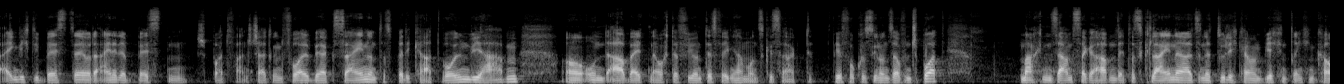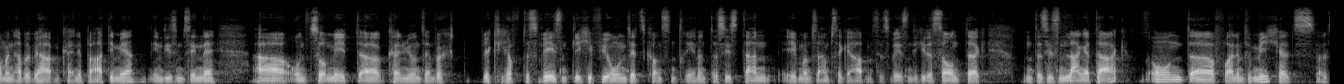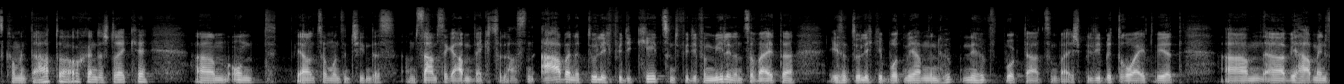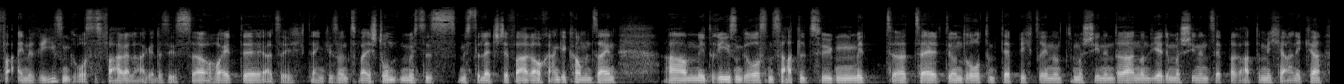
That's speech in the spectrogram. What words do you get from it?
eigentlich die beste oder eine der besten Sportveranstaltungen in Vorarlberg sein und das Prädikat wollen wir haben äh, und arbeiten auch dafür. Und deswegen haben wir uns gesagt, wir fokussieren uns auf den Sport, machen den Samstagabend etwas kleiner, also natürlich kann man Bierchen trinken kommen, aber wir haben keine Party mehr in diesem Sinne. Äh, und somit äh, können wir uns einfach wirklich auf das Wesentliche für uns jetzt konzentrieren. Und das ist dann eben am Samstagabend das Wesentliche der Sonntag. Und das ist ein langer Tag. Und äh, vor allem für mich als als Kommentator auch an der Strecke. Ähm, und ja, und so haben wir uns entschieden, das am Samstagabend wegzulassen. Aber natürlich für die Kids und für die Familien und so weiter ist natürlich geboten. Wir haben eine Hüpfburg da zum Beispiel, die betreut wird. Ähm, äh, wir haben ein, ein riesengroßes Fahrerlager. Das ist äh, heute, also ich denke, so in zwei Stunden müsste, es, müsste der letzte Fahrer auch angekommen sein, äh, mit riesengroßen Sattelzügen, mit äh, Zelte und rotem Teppich drin und Maschinen dran und jede Maschine ein separater Mechaniker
